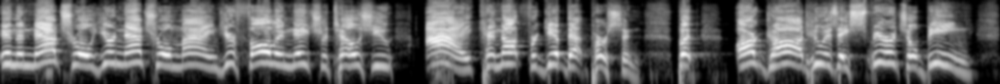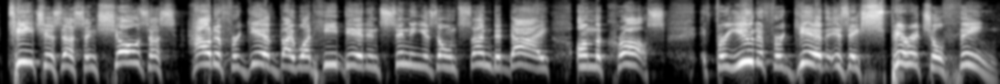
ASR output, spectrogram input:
In the natural, your natural mind, your fallen nature tells you, I cannot forgive that person. But our God, who is a spiritual being, teaches us and shows us how to forgive by what he did in sending his own son to die on the cross. For you to forgive is a spiritual thing.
